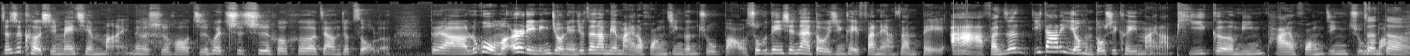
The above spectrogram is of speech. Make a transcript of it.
真是可惜没钱买，那个时候只会吃吃喝喝，这样就走了。对啊，如果我们二零零九年就在那边买了黄金跟珠宝，说不定现在都已经可以翻两三倍啊！反正意大利有很多东西可以买啦，皮革、名牌、黄金、珠宝。真的，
